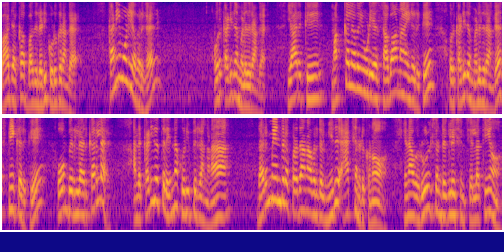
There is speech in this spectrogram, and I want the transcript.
பாஜக பதிலடி கொடுக்குறாங்க. கனிமொழி அவர்கள் ஒரு கடிதம் எழுதுறாங்க. யாருக்கு? மக்களவையுடைய சபாநாயகருக்கு ஒரு கடிதம் எழுதுறாங்க ஸ்பீக்கருக்கு. ஓம் பிர்லா இருக்கார்ல? அந்த கடிதத்தில் என்ன குறிப்பிடுறாங்கன்னா தர்மேந்திர பிரதான் அவர்கள் மீது ஆக்ஷன் எடுக்கணும். ஏன்னா அவர் ரூல்ஸ் அண்ட் ரெகுலேஷன்ஸ் எல்லாத்தையும்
